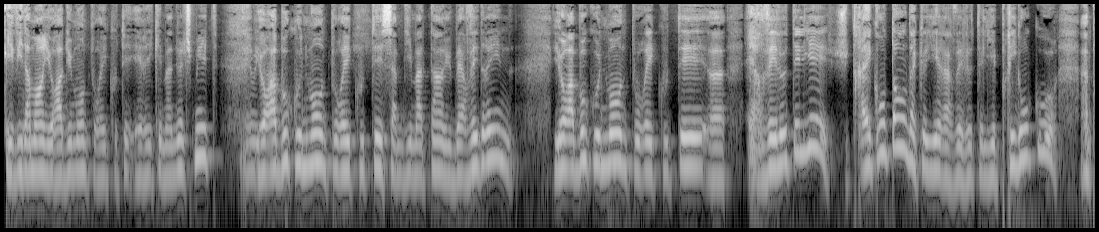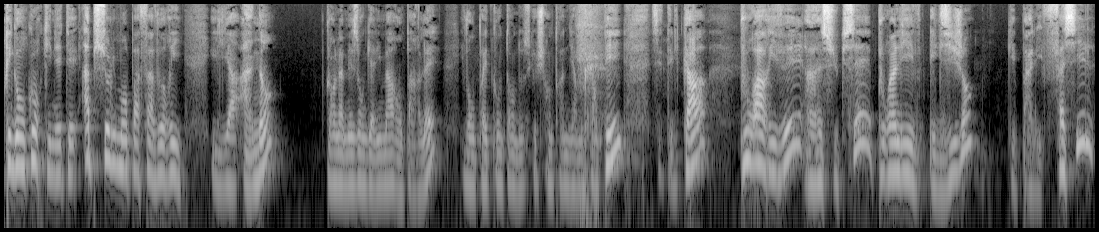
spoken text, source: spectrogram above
Évidemment, il y aura du monde pour écouter Eric Emmanuel Schmitt. Eh il y aura beaucoup de monde pour écouter samedi matin Hubert Védrine. Il y aura beaucoup de monde pour écouter euh, Hervé Letellier. Je suis très content d'accueillir Hervé Letellier, prix Goncourt. Un prix Goncourt qui n'était absolument pas favori il y a un an, quand la maison Gallimard en parlait. Ils vont pas être contents de ce que je suis en train de dire, mais tant pis. C'était le cas. Pour arriver à un succès, pour un livre exigeant, qui est pas un livre facile,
